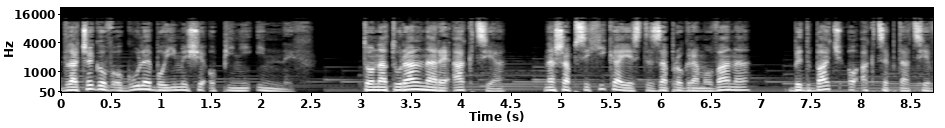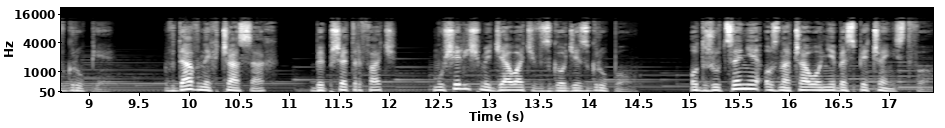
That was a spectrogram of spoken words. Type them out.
dlaczego w ogóle boimy się opinii innych. To naturalna reakcja, nasza psychika jest zaprogramowana, by dbać o akceptację w grupie. W dawnych czasach, by przetrwać, musieliśmy działać w zgodzie z grupą. Odrzucenie oznaczało niebezpieczeństwo.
